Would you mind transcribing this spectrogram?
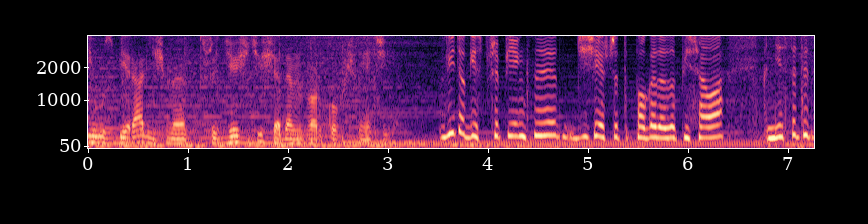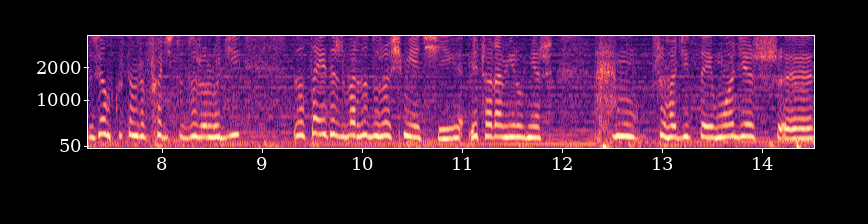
i uzbieraliśmy 37 worków śmieci. Widok jest przepiękny, dzisiaj jeszcze pogoda dopisała. Niestety w związku z tym, że przychodzi tu dużo ludzi, zostaje też bardzo dużo śmieci. Wieczorami również przychodzi tutaj młodzież, y,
